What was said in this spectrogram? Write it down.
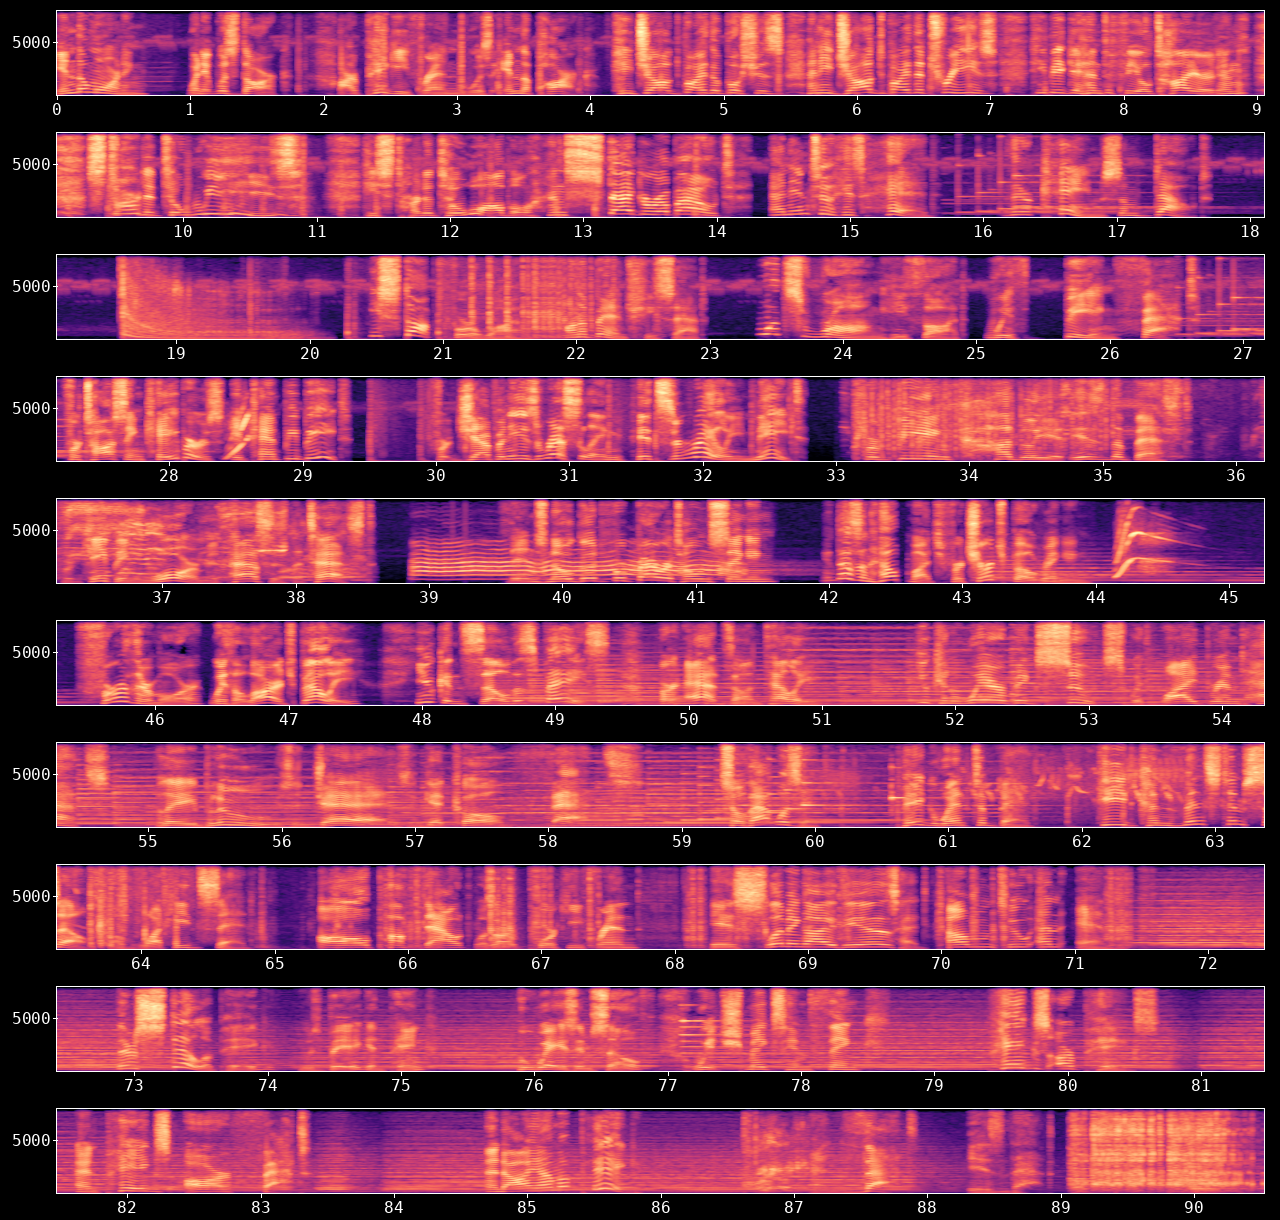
In the morning, when it was dark, our piggy friend was in the park. He jogged by the bushes and he jogged by the trees. He began to feel tired and started to wheeze. He started to wobble and stagger about, and into his head there came some doubt. He stopped for a while. On a bench he sat. What's wrong, he thought, with being fat? For tossing cabers, it can't be beat. For Japanese wrestling, it's really neat. For being cuddly, it is the best. For keeping warm, it passes the test. Thin's no good for baritone singing. It doesn't help much for church bell ringing. Furthermore, with a large belly, you can sell the space for ads on telly. You can wear big suits with wide-brimmed hats, play blues and jazz, and get called fats. So that was it. Pig went to bed. He'd convinced himself of what he'd said. All puffed out was our porky friend. His slimming ideas had come to an end. There's still a pig who's big and pink, who weighs himself, which makes him think pigs are pigs, and pigs are fat. And I am a pig, and that is that. Yeah.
